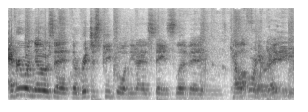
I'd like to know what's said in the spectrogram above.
Everyone knows that the richest people in the United States live in California, right? baby.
